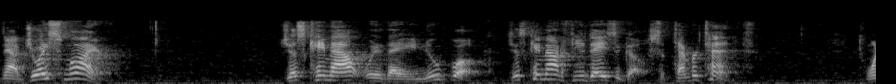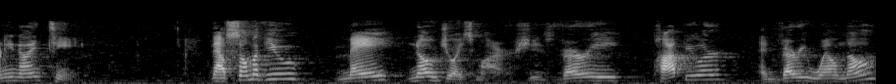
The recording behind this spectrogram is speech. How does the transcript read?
Now, Joyce Meyer just came out with a new book, just came out a few days ago, September 10th, 2019. Now, some of you may know Joyce Meyer. She's very popular and very well known,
